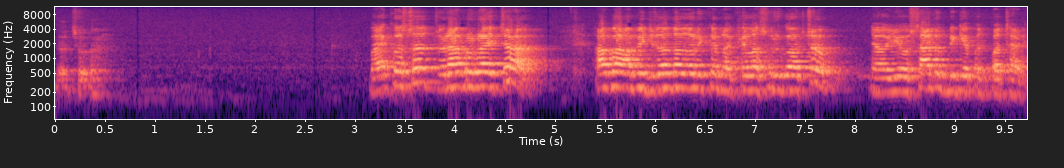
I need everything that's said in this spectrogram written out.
गर्छु होला। भाइको सोच राम्रो रहेछ? अब हामी ढिलो नगरिकन खेला सुरु गर्छौँ। यो सानो विज्ञापन पछाडि।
